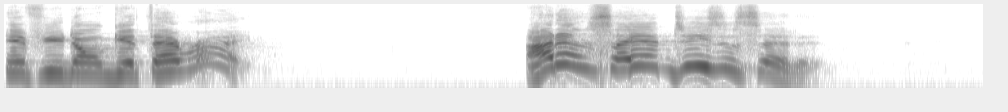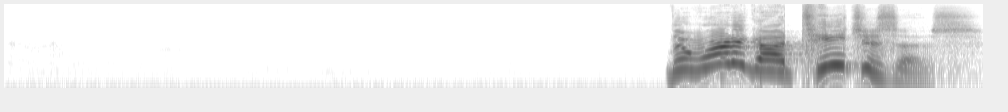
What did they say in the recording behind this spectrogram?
if you don't get that right. I didn't say it, Jesus said it. The Word of God teaches us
